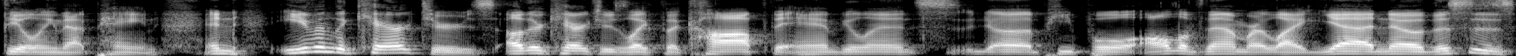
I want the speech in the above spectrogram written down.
feeling that pain. And even the characters, other characters like the cop, the ambulance uh, people, all of them are like, yeah, no, this is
